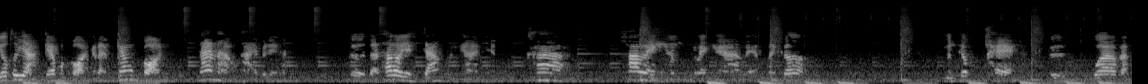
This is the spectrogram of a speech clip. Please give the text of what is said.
ยกตัวอย่างแก้วมังกรก็ได้แก้วมังกรหน้าหนาวหายไปเลยนะเออแต่ถ้าเรายังจ้างคนงานเนี่ย ค่าค่าแรงงานแรงงานเนี่ยมันก็ มันก็แพงเออถือว่าแบบ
